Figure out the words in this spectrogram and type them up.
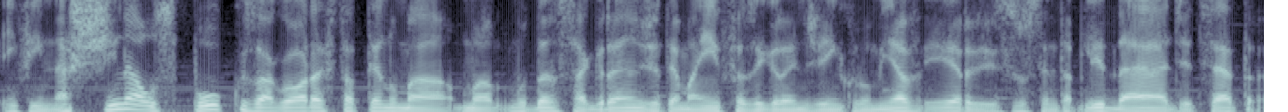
Enfim, na China, aos poucos, agora está tendo uma, uma, mudança grande, tem uma ênfase grande em economia verde, sustentabilidade, etc.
